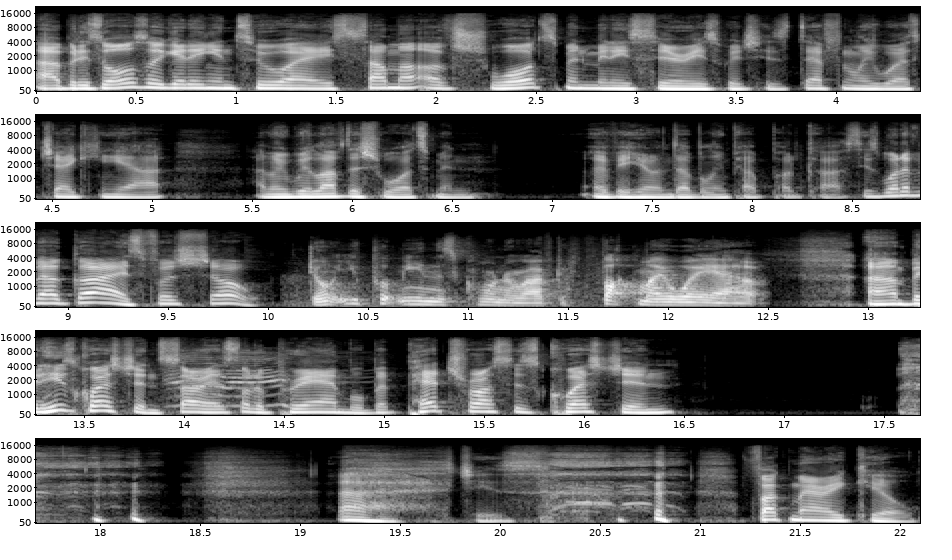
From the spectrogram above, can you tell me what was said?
Uh, but he's also getting into a Summer of Schwartzman mini series, which is definitely worth checking out. I mean, we love the Schwartzman over here on Double Impact Podcast. He's one of our guys for show. Don't you put me in this corner where I have to fuck my way out. Um, but his question, sorry, that's not a preamble, but Petros's question. ah, jeez. Fuck, Mary kill.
